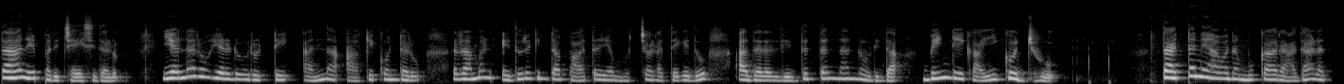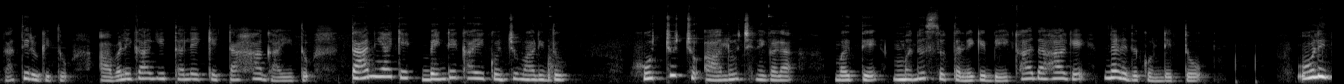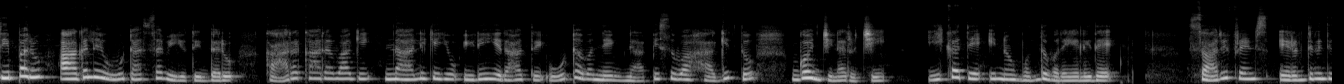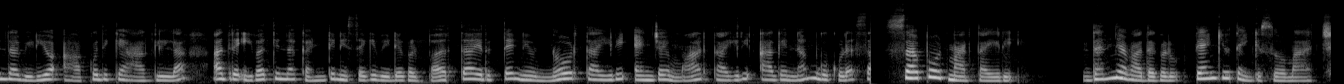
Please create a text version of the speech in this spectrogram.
ತಾನೇ ಪರಿಚಯಿಸಿದಳು. ಎಲ್ಲರೂ ಎರಡು ರೊಟ್ಟಿ ಅನ್ನ ಹಾಕಿಕೊಂಡರು. ರಮಣ್ ಎದುರಿಗಿದ್ದ ಪಾತ್ರೆಯ ಮುಚ್ಚಳ ತೆಗೆದು ಅದರಲ್ಲಿದ್ದದ್ದನ್ನು ನೋಡಿದ ಬೆಂಡೆಕಾಯಿ ಗೊಜ್ಜು. ತಟ್ಟನೆ ಅವನ ಮುಖ ರಾಧಾಳತ್ತ ತಿರುಗಿತು. ಅವಳಿಗಾಗಿ ತಲೆ ಕೆಟ್ಟ ಹಾಗಾಯಿತು. ತಾನ್ಯಾಕೆ ಬೆಂಡೆಕಾಯಿ ಗೊಜ್ಜು ಮಾಡಿದ್ದು? ಹುಚ್ಚುಚ್ಚು ಆಲೋಚನೆಗಳ ಮಧ್ಯೆ ಮನಸ್ಸು ತನಗೆ ಬೇಕಾದ ಹಾಗೆ ನಡೆದುಕೊಂಡಿತ್ತು. ಉಳಿದಿಬ್ಬರು ಆಗಲೇ ಊಟ ಸವಿಯುತ್ತಿದ್ದರು. ಕಾರಕಾರವಾಗಿ ನಾಲಿಗೆಯು ಇಡೀ ರಾತ್ರಿ ಊಟವನ್ನೇ ಜ್ಞಾಪಿಸುವ ಹಾಗಿತ್ತು ಗೊಜ್ಜಿನ ರುಚಿ. ಈ ಕತೆ ಇನ್ನು ಮುಂದುವರೆಯಲಿದೆ. ಸಾರಿ ಫ್ರೆಂಡ್ಸ್ ಎರಡು ದಿನದಿಂದ ವಿಡಿಯೋ ಹಾಕೋದಕ್ಕೆ ಆಗಲಿಲ್ಲ, ಆದರೆ ಇವತ್ತಿಂದ ಕಂಟಿನ್ಯೂಸ್ ಆಗಿ ವಿಡಿಯೋಗಳು ಬರ್ತಾ ಇರುತ್ತೆ. ನೀವು ನೋಡ್ತಾ ಇರಿ ಎಂಜಾಯ್ ಮಾಡ್ತಾ ಇರಿ, ಹಾಗೆ ನಮಗೂ ಕೂಡ ಸಪೋರ್ಟ್ ಮಾಡ್ತಾ ಇರಿ. ಧನ್ಯವಾದಗಳು. Thank you thank you so much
